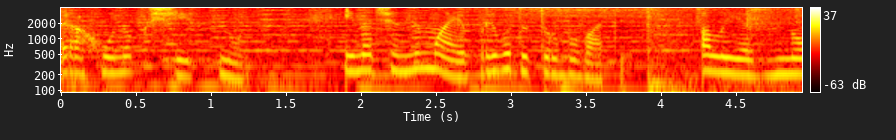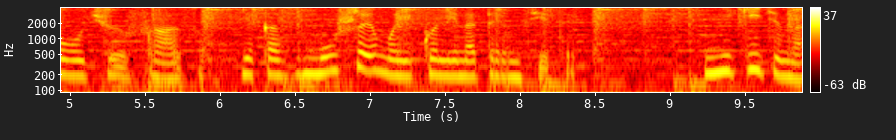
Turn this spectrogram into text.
Рахунок 6-0. Іначе немає приводу турбуватись. Але я знову чую фразу, яка змушує мої коліна тремтіти. Нікітіна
